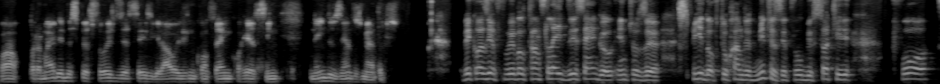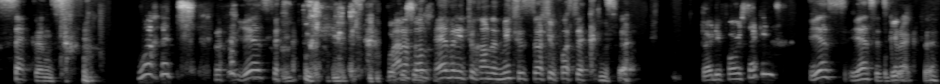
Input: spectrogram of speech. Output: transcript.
Uau, para a maioria das pessoas, 16 graus, eles não conseguem correr assim nem 200 metros. Because if we will translate this angle into the speed of 200 meters, it will be 34 seconds. What? yes. Marathon every 200 meters, 34 seconds. 34 seconds? Yes, yes, it's Porque correct.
